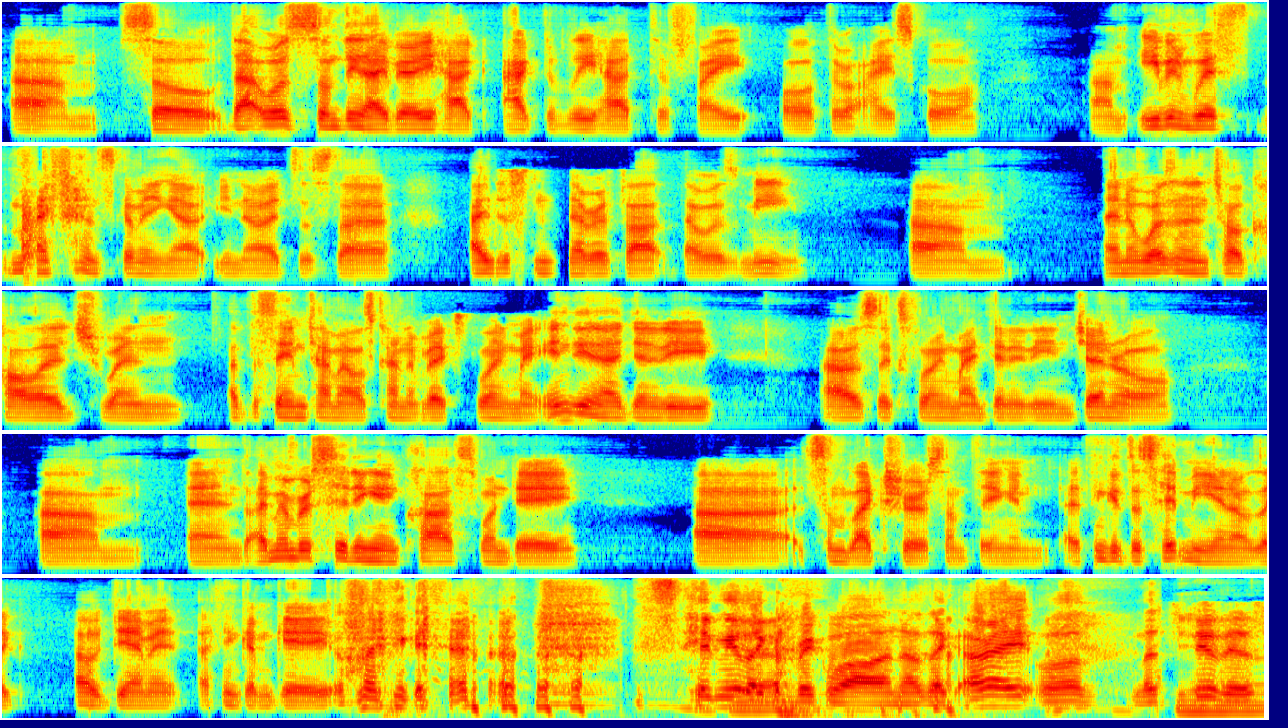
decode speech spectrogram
Um, so that was something I very ha actively had to fight all throughout high school. Um, even with my friends coming out, you know, it just uh, I just never thought that was me. Um, and it wasn't until college when, at the same time, I was kind of exploring my Indian identity, I was exploring my identity in general. Um, and I remember sitting in class one day, uh, at some lecture or something, and I think it just hit me, and I was like, "Oh, damn it! I think I'm gay." Like, hit me like a brick wall, and I was like, "All right, well, let's do this."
